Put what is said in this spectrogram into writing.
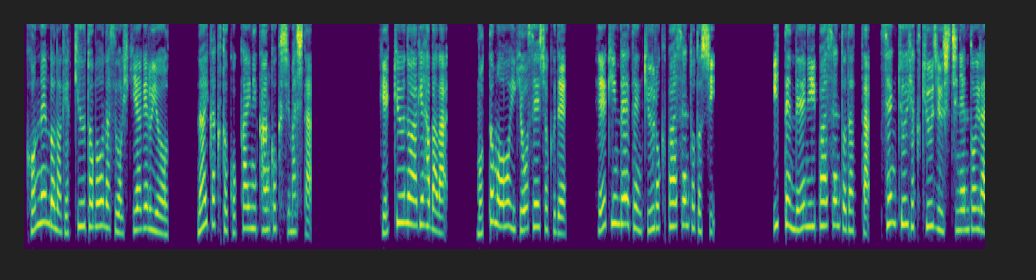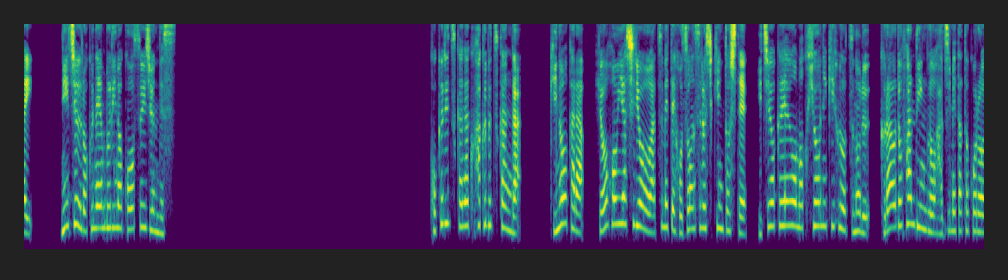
今年度の月給とボーナスを引き上げるよう、内閣と国会に勧告しました。月給の上げ幅は、最も多い行政職で、平均0.96%とし、1.02%だった1997年度以来、26年ぶりの高水準です。国立科学博物館が、昨日から標本や資料を集めて保存する資金として1億円を目標に寄付を募るクラウドファンディングを始めたところ、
